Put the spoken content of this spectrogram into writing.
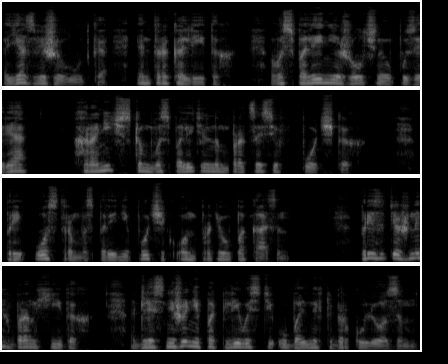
язве желудка, энтероколитах, воспалении желчного пузыря, хроническом воспалительном процессе в почках. При остром воспалении почек он противопоказан. При затяжных бронхитах, для снижения потливости у больных туберкулезом,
